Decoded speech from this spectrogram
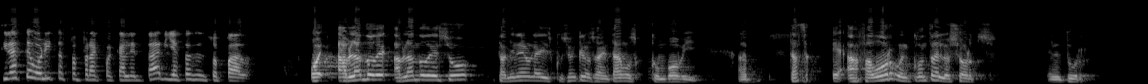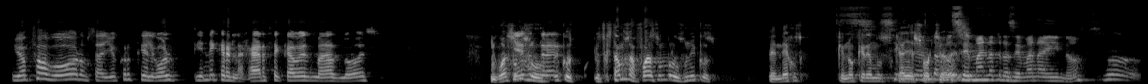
tiraste bolitas pa- para, para calentar y ya estás ensopado. Oye, hablando, de, hablando de eso, también era una discusión que nos aventábamos con Bobby. ¿Estás eh, a favor o en contra de los shorts en el tour? Yo a favor, o sea, yo creo que el golf tiene que relajarse cada vez más, ¿no? Es, Igual somos ¿Quieres los entrar? únicos, los que estamos afuera somos los únicos pendejos que no queremos Sí, que haya shorts, estamos ¿sabes? semana tras semana ahí, ¿no? No.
